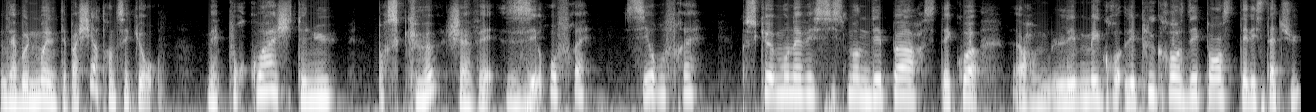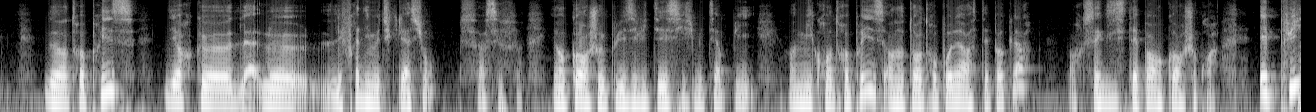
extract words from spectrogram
l'abonnement n'était pas cher, 35 euros. Mais pourquoi j'ai tenu? Parce que j'avais zéro frais. Zéro frais. Parce que mon investissement de départ, c'était quoi? Alors, les, les plus grosses dépenses, c'était les statuts de l'entreprise dire que le, les frais d'immatriculation, ça c'est et encore j'aurais pu les éviter si je m'étais en micro-entreprise, en auto-entrepreneur à cette époque-là, alors que ça n'existait pas encore, je crois. Et puis,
